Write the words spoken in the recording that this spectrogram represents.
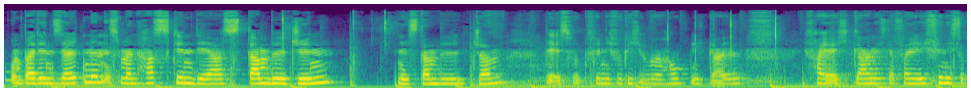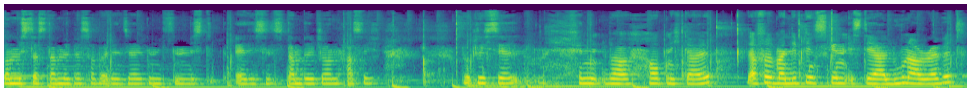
Und bei den seltenen ist mein Huskin der Stumble Gin. Ne, Stumble Jun. Der ist, finde ich, wirklich überhaupt nicht geil feiere ich gar nicht. Da feiere ich, finde ich sogar Mr. Stumble besser bei den seltenen. Äh, diesen Stumble John hasse ich wirklich sehr. Finde überhaupt nicht geil. Dafür mein Lieblingsskin ist der Luna Rabbit.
